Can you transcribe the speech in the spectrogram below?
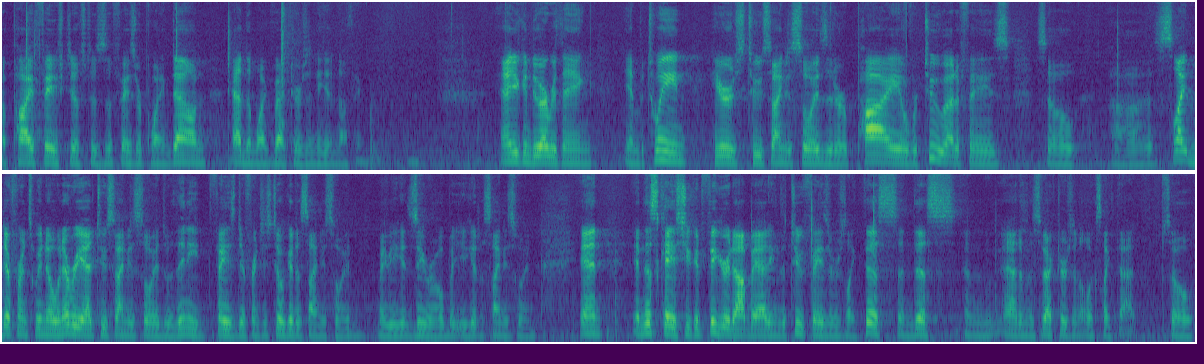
a pi phase shift is the phasor pointing down, add them like vectors and you get nothing. And you can do everything in between. Here's two sinusoids that are pi over 2 out of phase. So uh, slight difference, we know whenever you add two sinusoids with any phase difference, you still get a sinusoid. Maybe you get zero, but you get a sinusoid. And in this case, you could figure it out by adding the two phasors like this and this and add them as vectors, and it looks like that. So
